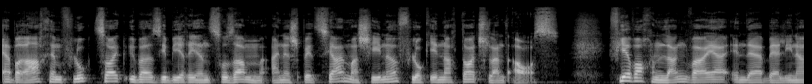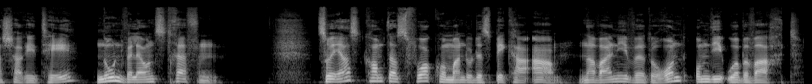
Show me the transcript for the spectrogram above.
Er brach im Flugzeug über Sibirien zusammen. Eine Spezialmaschine flog ihn nach Deutschland aus. Vier Wochen lang war er in der Berliner Charité. Nun will er uns treffen. Zuerst kommt das Vorkommando des BKA. Nawalny wird rund um die Uhr bewacht.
